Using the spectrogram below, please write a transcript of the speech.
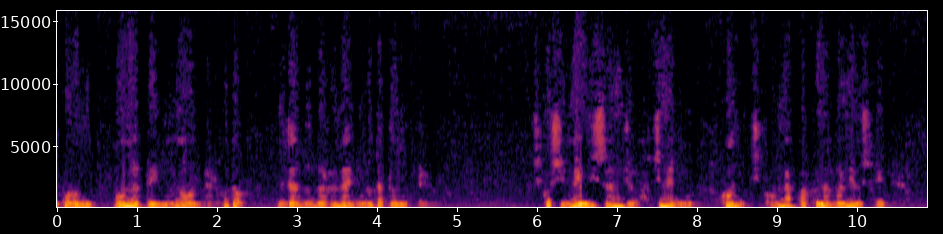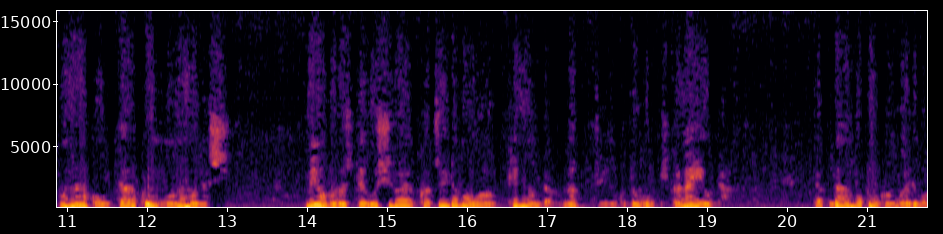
心に女というものはなるほど値段のならないものだと思ったよ。しかし明治38年の今日こんなバカな真似をして女の子を売って歩くものもなし。目を離して後ろへ担いだ方は剣なんだなっていうことも聞かないようだ。だから僕の考えでは、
